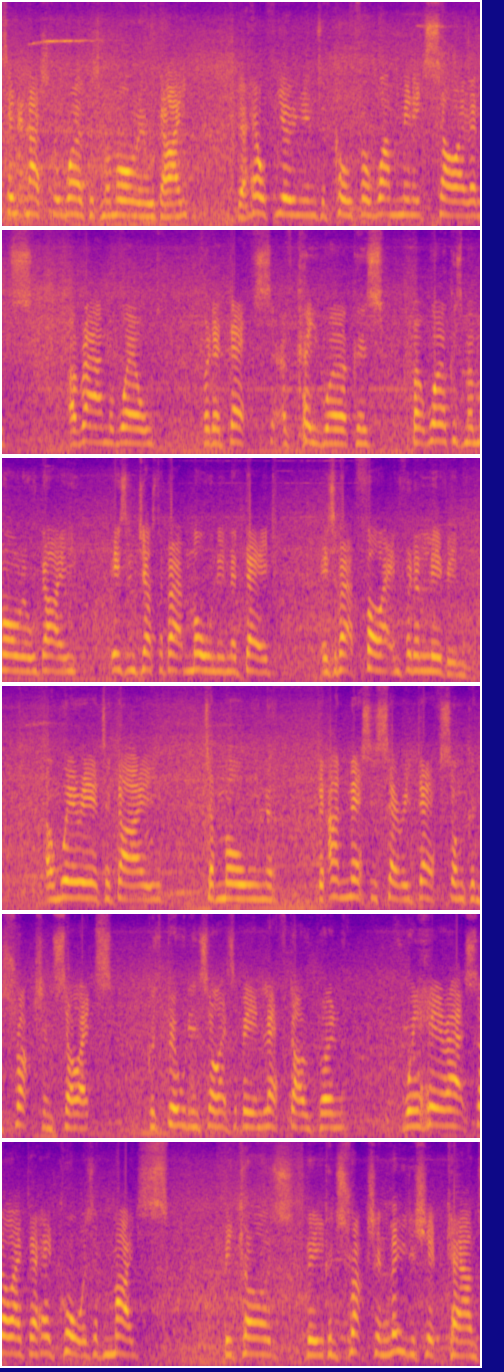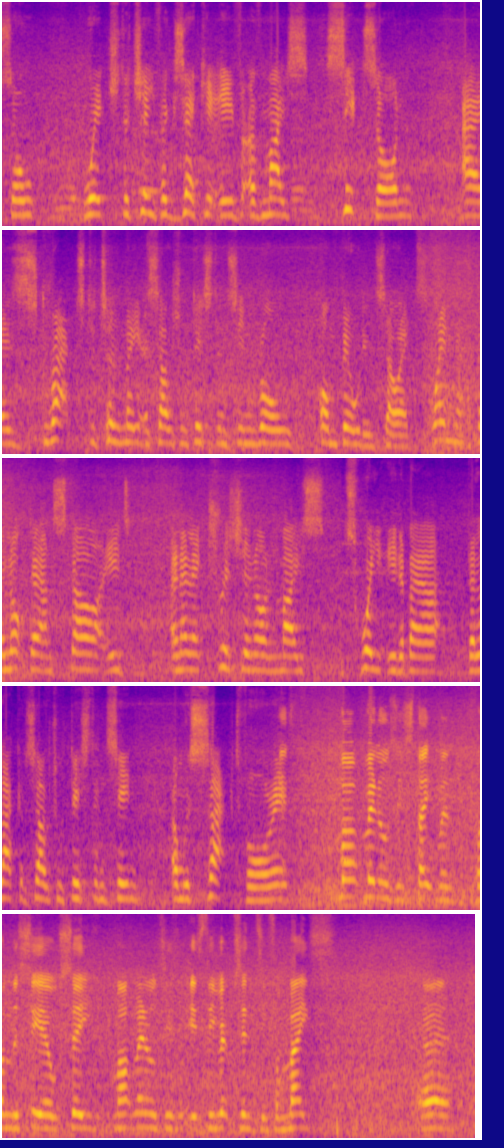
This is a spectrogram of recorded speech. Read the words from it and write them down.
It's International Workers' Memorial Day. The health unions have called for one minute silence around the world for the deaths of key workers. But Workers' Memorial Day isn't just about mourning the dead, it's about fighting for the living. And we're here today to mourn the unnecessary deaths on construction sites because building sites are being left open. We're here outside the headquarters of MACE because the Construction Leadership Council, which the Chief Executive of MACE sits on, has scrapped the two metre social distancing rule on building sites. When the lockdown started, an electrician on MACE tweeted about the lack of social distancing and was sacked for it. Mark Reynolds' statement from the CLC. Mark Reynolds is, is the representative from MACE. Uh,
